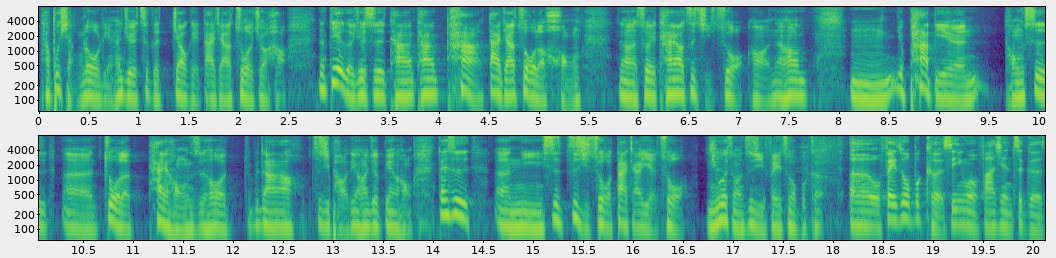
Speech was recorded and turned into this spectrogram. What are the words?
他不想露脸，他觉得这个交给大家做就好。那第二个就是他他怕大家做了红，那所以他要自己做哦，然后嗯又怕别人。同事呃做了太红之后，就不让他自己跑电话就变红。但是呃你是自己做，大家也做，你为什么自己非做不可？呃，我非做不可，是因为我发现这个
